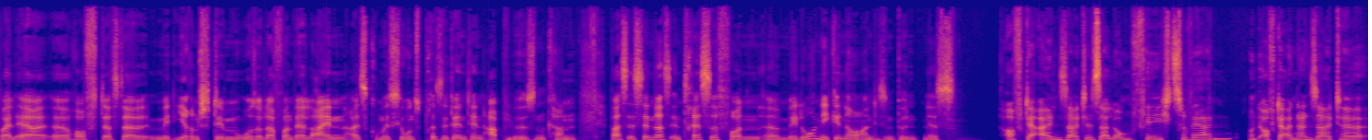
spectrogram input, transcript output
weil er äh, hofft, dass er mit ihren Stimmen Ursula von der Leyen als Kommissionspräsidentin ablösen kann. Was ist denn das Interesse von äh, Meloni genau an diesem Bündnis? auf der einen Seite salonfähig zu werden und auf der anderen Seite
